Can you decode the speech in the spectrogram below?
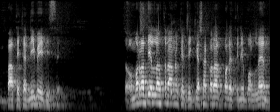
বাতিটা নিবেই দিছে। তো ওমর রাদি আল্লাহ তালকে জিজ্ঞাসা করার পরে তিনি বললেন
